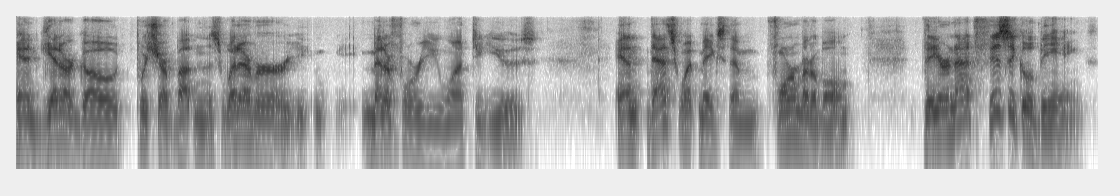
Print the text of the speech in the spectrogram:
and get our goat, push our buttons, whatever metaphor you want to use. And that's what makes them formidable. They are not physical beings.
